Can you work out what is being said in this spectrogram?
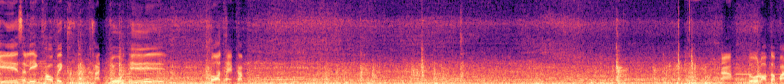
กี้สลิงเข้าไปคัดอยู่ที่ล้อแท็กครับอ้าวดูรอบต่อไป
